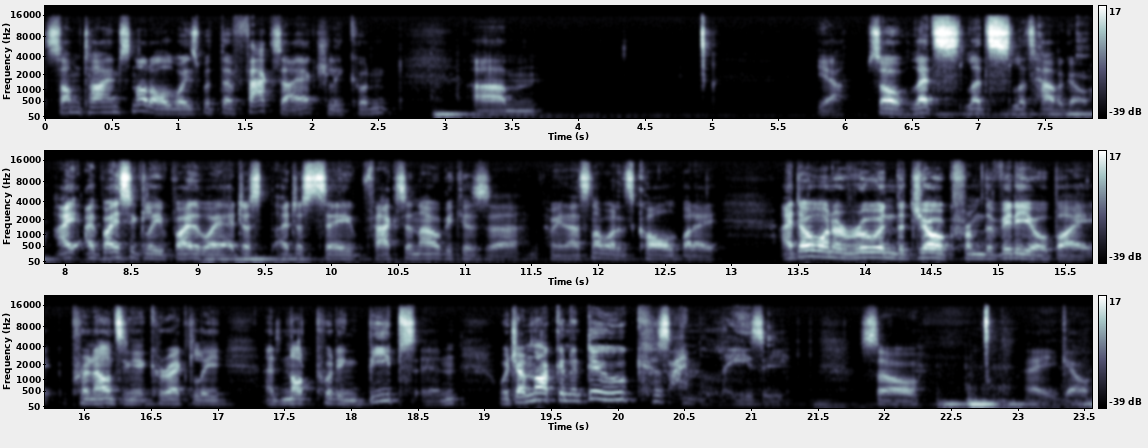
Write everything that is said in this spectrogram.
sometimes, not always. With the Faxe, I actually couldn't. Um, yeah. So let's let's let's have a go. I, I basically, by the way, I just I just say faxa now because uh, I mean that's not what it's called, but I I don't want to ruin the joke from the video by pronouncing it correctly and not putting beeps in, which I'm not gonna do because I'm lazy. So there you go.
